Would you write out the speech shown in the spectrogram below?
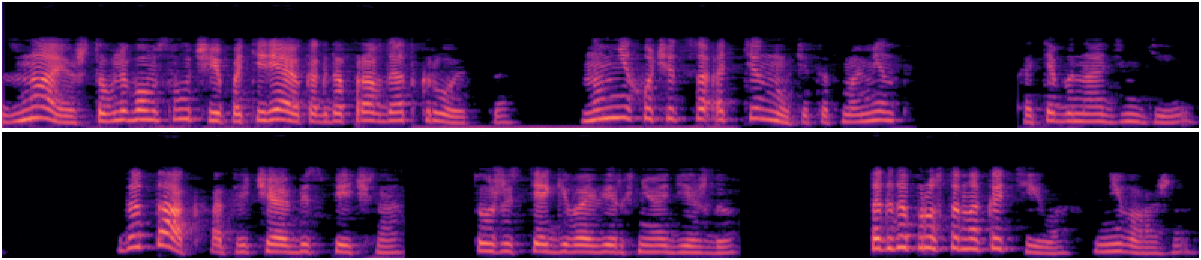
Знаю, что в любом случае потеряю, когда правда откроется, но мне хочется оттянуть этот момент хотя бы на один день. Да так, отвечаю беспечно, тоже стягивая верхнюю одежду. Тогда просто накатило, неважно.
